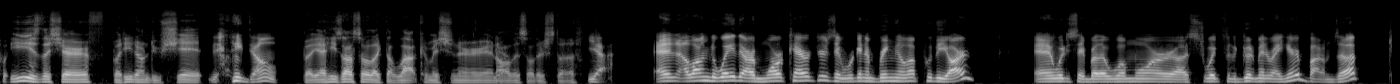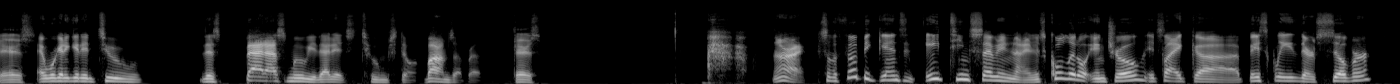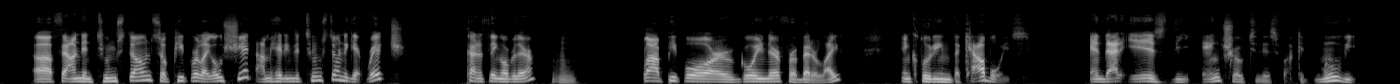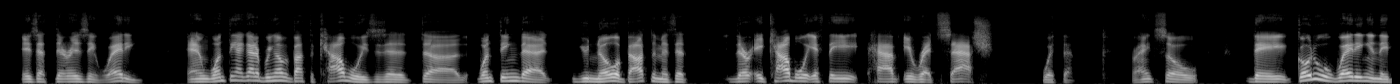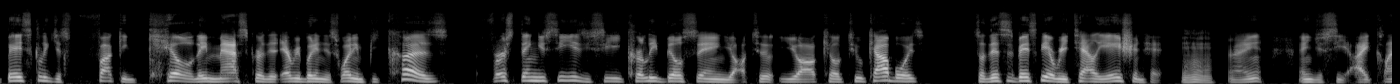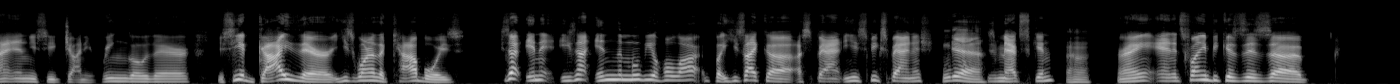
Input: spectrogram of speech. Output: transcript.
he is the sheriff, but he don't do shit. he don't. But yeah, he's also like the lot commissioner and Yeah. all this other stuff. Yeah. And along the way, there are more characters, and we're gonna bring them up who they are. And what do you say, brother? One more uh, swig for the good minute right here. Bottoms up, Cheers, and we're gonna get into this badass movie that is Tombstone. Bottoms up, brother. cheers. All right. So the film begins in 1879. It's a cool little intro. It's like uh basically there's silver uh found in Tombstone. So people are like, oh shit, I'm heading to Tombstone to get rich. Kind of thing over there. Mhm. A lot of people are going there for a better life, including the cowboys. And that is the intro to this fucking movie. Is that there is a wedding. And one thing I got to bring up about the Cowboys is that uh, one thing that you know about them is that they're a cowboy if they have a red sash with them, right? So they go to a wedding and they basically just fucking kill. They massacre the, everybody in this wedding because first thing you see is you see Curly Bill saying y'all two, y'all killed two cowboys. So this is basically a retaliation hit hmm right? And you see Ike Clanton, you see Johnny Ringo there, you see a guy there. He's one of the cowboys. He's not in it. He's not in the movie a whole lot, but he's like a, a span. He speaks Spanish. Yeah, He's Mexican, Uh-huh. right? And it's funny because there's uh,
